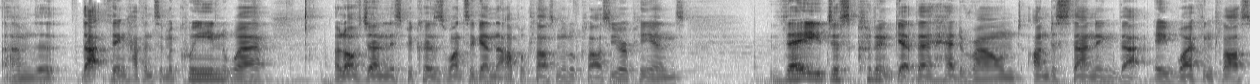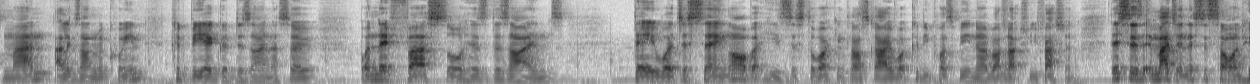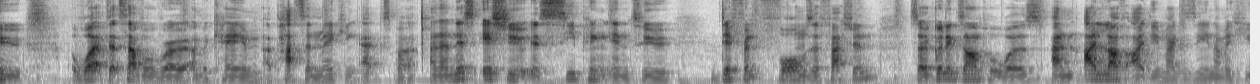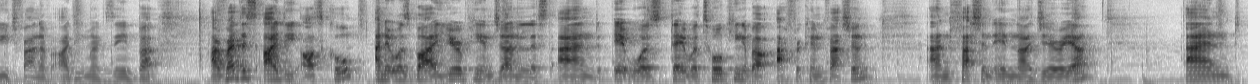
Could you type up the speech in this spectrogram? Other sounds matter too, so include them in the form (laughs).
Um, the, that thing happened to McQueen where a lot of journalists because once again the upper class middle class europeans they just couldn't get their head around understanding that a working class man alexander mcqueen could be a good designer. So when they first saw his designs they were just saying oh but he's just a working class guy. What could he possibly know about luxury fashion? This is imagine this is someone who worked at Savile Row and became a pattern making expert. And then this issue is seeping into different forms of fashion. So a good example was, and I love ID magazine. I'm a huge fan of ID magazine, but I read this ID article and it was by a European journalist and it was, they were talking about African fashion and fashion in Nigeria. And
